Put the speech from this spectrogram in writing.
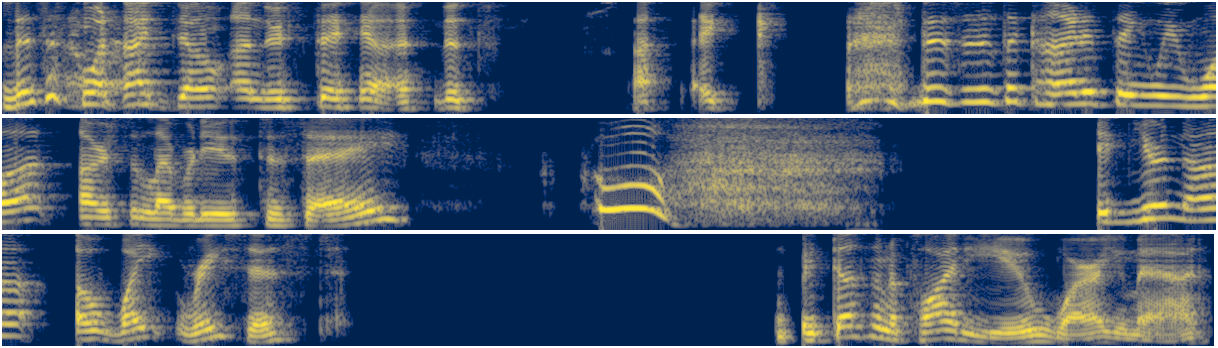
This is what I don't understand. It's like this is the kind of thing we want our celebrities to say. Whew. If you're not a white racist, it doesn't apply to you. Why are you mad?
